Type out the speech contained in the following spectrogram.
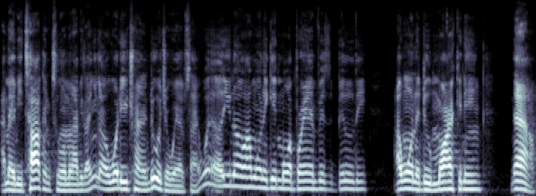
I may be talking to them and I'd be like, you know, what are you trying to do with your website? Well, you know, I want to get more brand visibility. I want to do marketing. Now,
